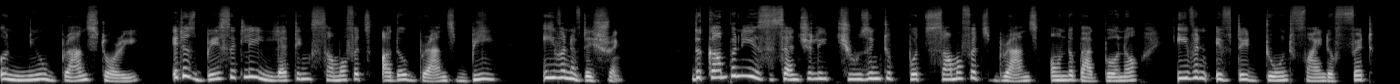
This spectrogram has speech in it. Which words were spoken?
a new brand story, it is basically letting some of its other brands be, even if they shrink. The company is essentially choosing to put some of its brands on the back burner, even if they don't find a fit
